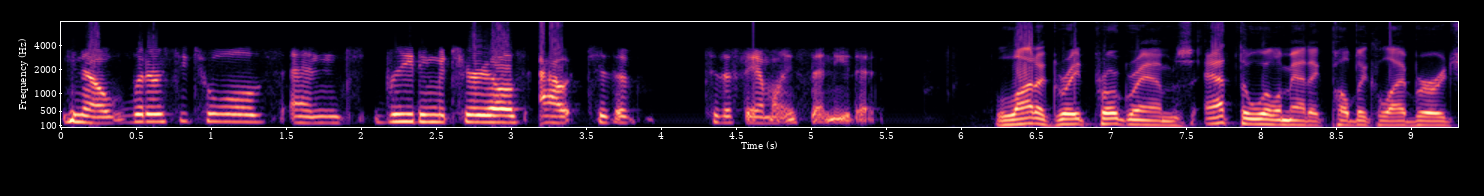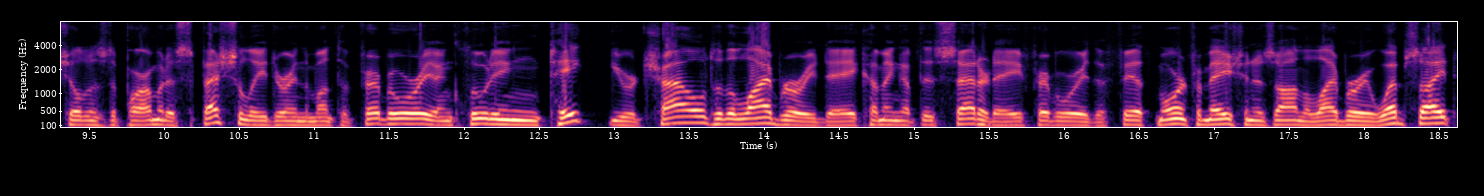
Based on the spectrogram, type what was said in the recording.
you know literacy tools and reading materials out to the to the families that need it a lot of great programs at the Willimantic Public Library Children's Department, especially during the month of February, including Take Your Child to the Library Day coming up this Saturday, February the 5th. More information is on the library website,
